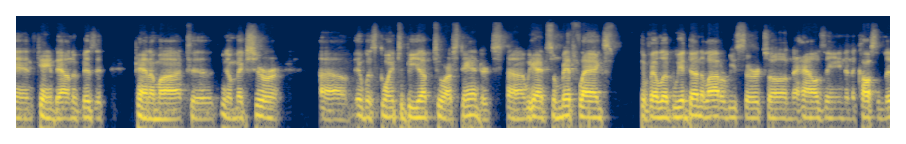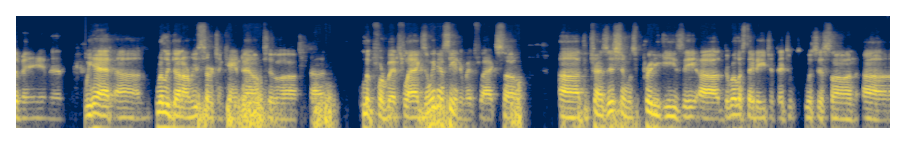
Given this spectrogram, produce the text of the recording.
and came down to visit Panama to, you know, make sure uh, it was going to be up to our standards. Uh, we had some red flags developed. We had done a lot of research on the housing and the cost of living, and we had uh, really done our research and came down to uh, uh, look for red flags, and we didn't see any red flags. So uh, the transition was pretty easy. Uh, the real estate agent that was just on uh,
